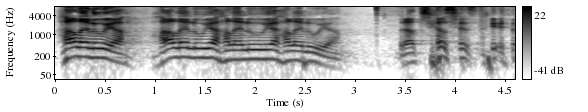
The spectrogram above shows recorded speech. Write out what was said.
haleluja, haleluja, haleluja, haleluja. Bratři a sestry.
